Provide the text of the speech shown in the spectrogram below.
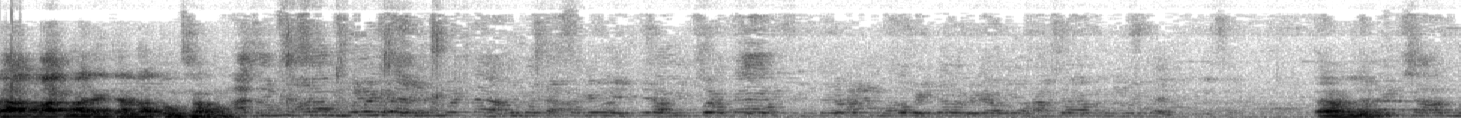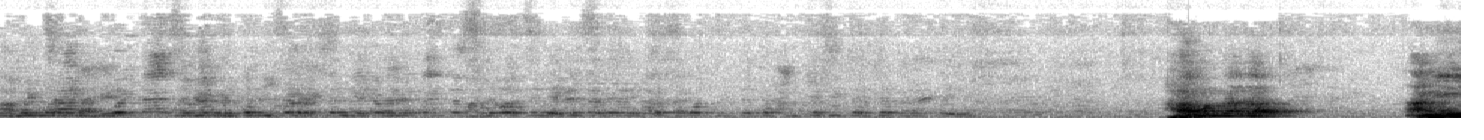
डाग लागणार आहे त्यांना तुमच्यामुळे. काय म्हणलं? हा मग आता आम्ही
